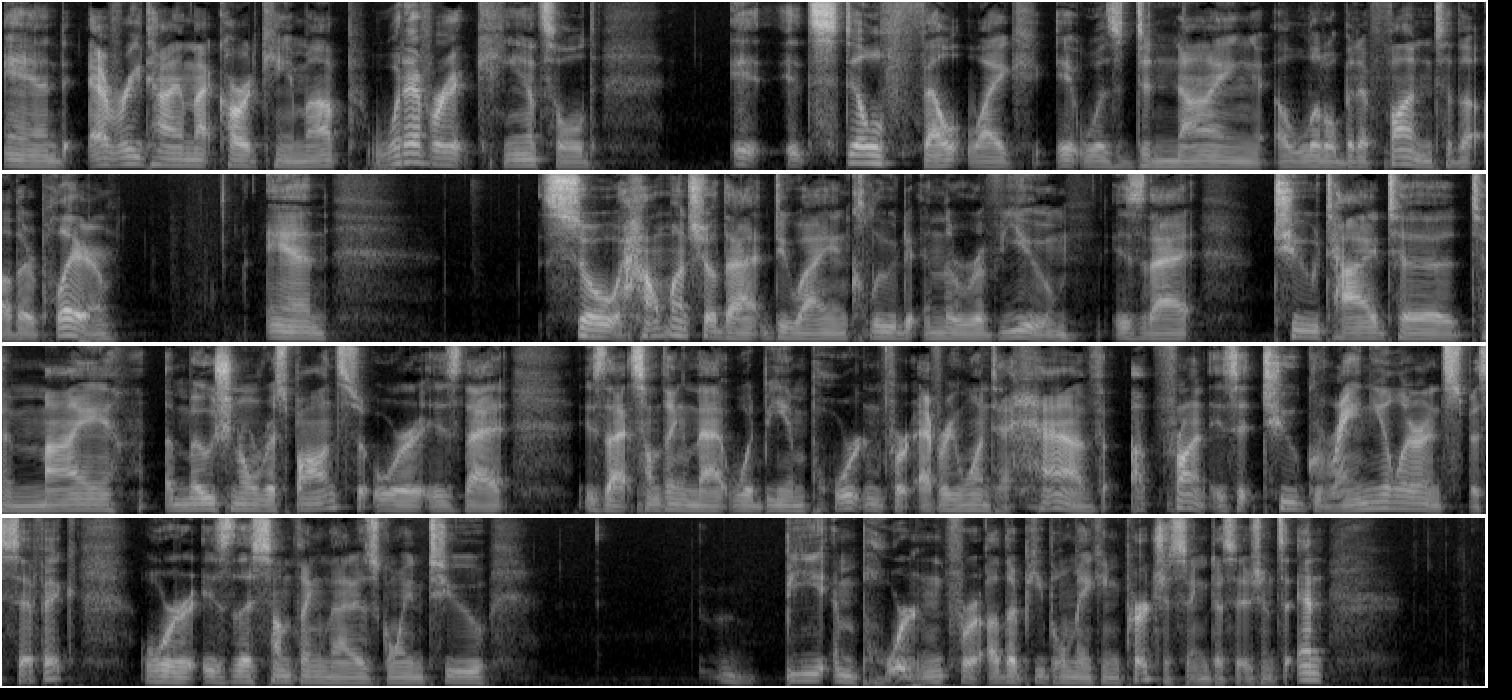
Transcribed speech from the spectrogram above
And every time that card came up, whatever it canceled, it, it still felt like it was denying a little bit of fun to the other player. And so, how much of that do I include in the review? Is that too tied to to my emotional response, or is that is that something that would be important for everyone to have up front? Is it too granular and specific, or is this something that is going to be important for other people making purchasing decisions? And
